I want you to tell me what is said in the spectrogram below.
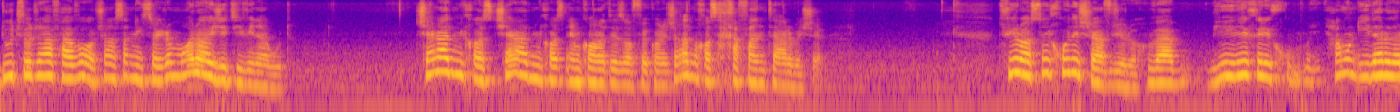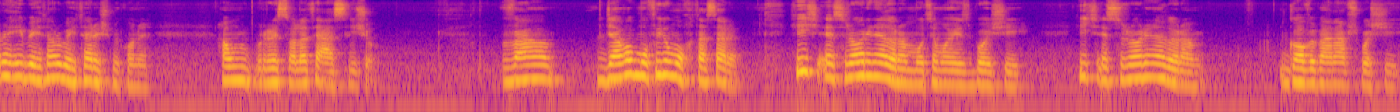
دود شد رفت هوا چون اصلا اینستاگرام مال آی جی تیوی نبود. چقدر می‌خواست چقدر می‌خواست امکانات اضافه کنه؟ چقدر می‌خواست خفن تر بشه؟ توی راستای خودش رفت جلو و یه ایده خیلی خوب همون ایده رو داره هی بهتر و بهترش می‌کنه. همون رسالت اصلی شو و جواب مفید و مختصره. هیچ اصراری ندارم متمایز باشی. هیچ اصراری ندارم گاوه بنفش باشی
